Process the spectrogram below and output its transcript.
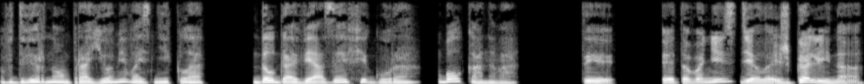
В дверном проеме возникла долговязая фигура Балканова. «Ты этого не сделаешь, Галина!»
